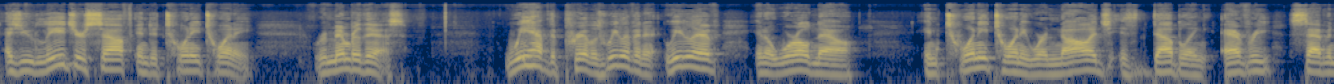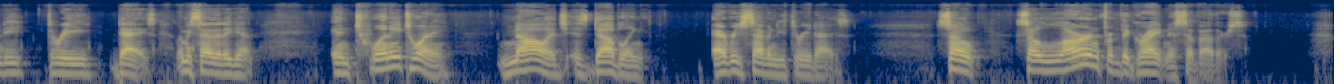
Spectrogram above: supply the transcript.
as you lead yourself into 2020. Remember this: we have the privilege. We live in a we live in a world now in 2020 where knowledge is doubling every 73 days. Let me say that again. In 2020, knowledge is doubling every 73 days. So, so learn from the greatness of others.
